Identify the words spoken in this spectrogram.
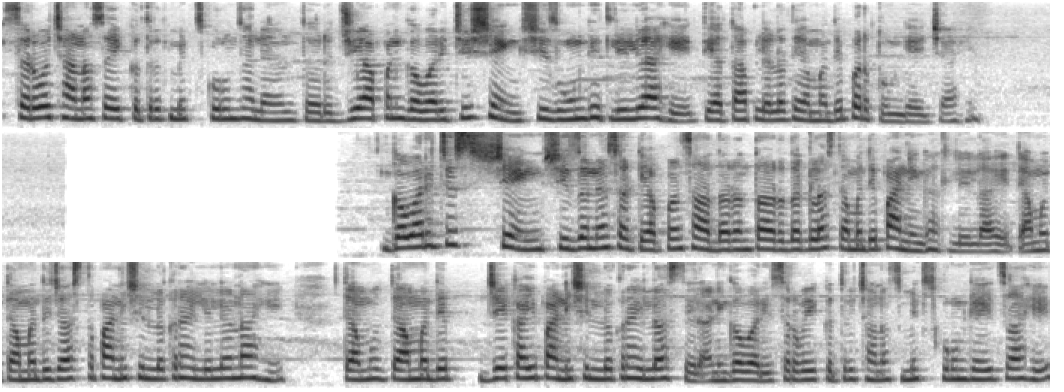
सर्व छान असं एकत्रित मिक्स करून झाल्यानंतर जी आपण गवारीची शेंग शिजवून घेतलेली आहे ती आता आपल्याला त्यामध्ये परतून घ्यायची आहे. गवारीचे शेंग शिजवण्यासाठी आपण साधारणतः अर्धा ग्लास त्यामध्ये पाणी घातलेलं आहे. त्यामुळे त्यामध्ये जास्त पाणी शिल्लक राहिलेलं नाही. त्यामुळे त्यामध्ये जे काही पाणी शिल्लक राहिलं असेल आणि गवारी सर्व एकत्रित छान असं मिक्स करून घ्यायचं आहे.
